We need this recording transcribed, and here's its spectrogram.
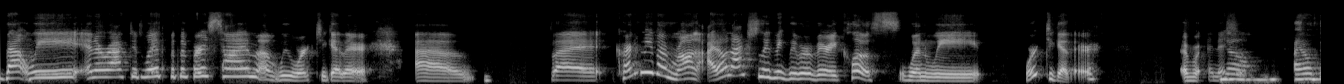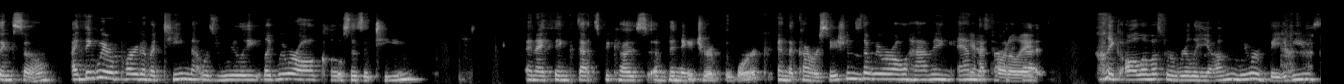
that we interacted with for the first time. Um, we worked together. Um, but correct me if I'm wrong, I don't actually think we were very close when we worked together. Initially. No, I don't think so. I think we were part of a team that was really like we were all close as a team. And I think that's because of the nature of the work and the conversations that we were all having and yeah, the totally. that like all of us were really young. We were babies.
